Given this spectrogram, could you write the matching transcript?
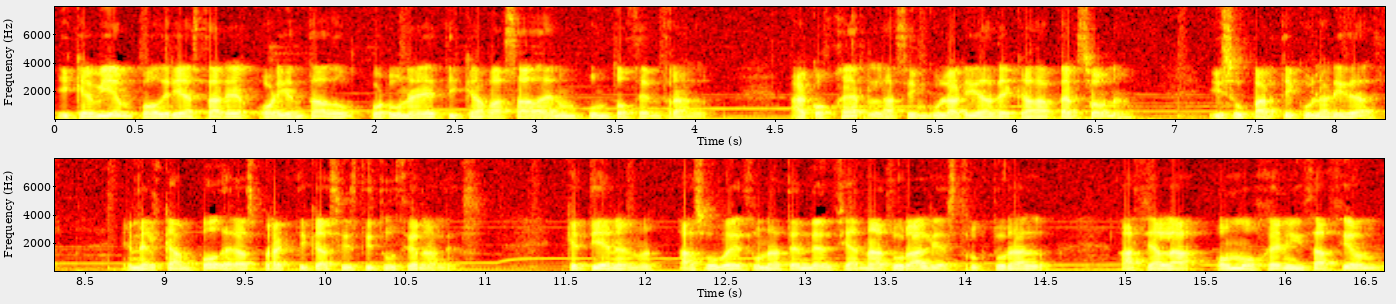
y que bien podría estar orientado por una ética basada en un punto central, acoger la singularidad de cada persona y su particularidad en el campo de las prácticas institucionales, que tienen a su vez una tendencia natural y estructural hacia la homogeneización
